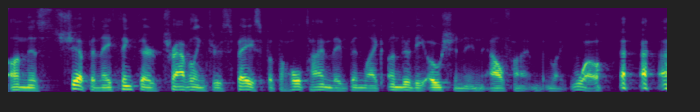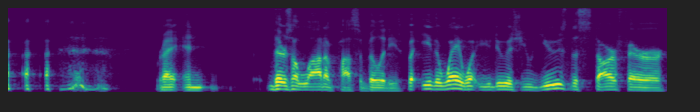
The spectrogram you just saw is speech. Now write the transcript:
on this ship, and they think they're traveling through space, but the whole time they've been like under the ocean in Alfheim, and like whoa, right? And there's a lot of possibilities. But either way, what you do is you use the Starfarer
